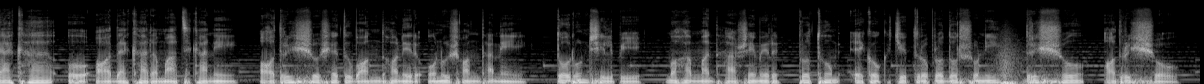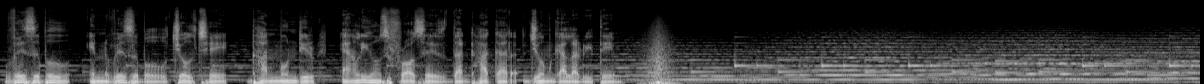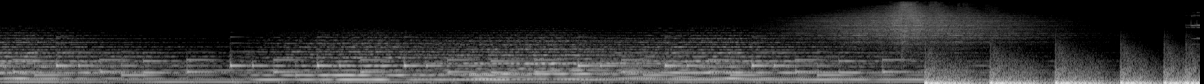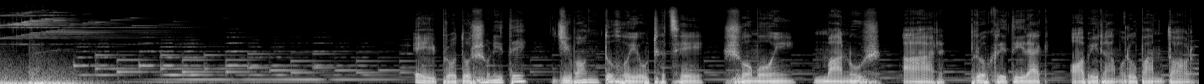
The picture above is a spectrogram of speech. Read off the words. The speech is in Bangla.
দেখা ও অদেখার মাঝখানে অদৃশ্য সেতু বন্ধনের অনুসন্ধানে তরুণ শিল্পী মোহাম্মদ হাশেমের প্রথম একক চিত্র প্রদর্শনী দৃশ্য অদৃশ্য ভিজিবল ইনভিজিবল চলছে ধানমন্ডির অ্যালিয়ন্স ফ্রসেস দ্য ঢাকার জুম গ্যালারিতে। এই প্রদর্শনীতে জীবন্ত হয়ে উঠেছে সময়, মানুষ আর প্রকৃতির এক অবিরাম রূপান্তর।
